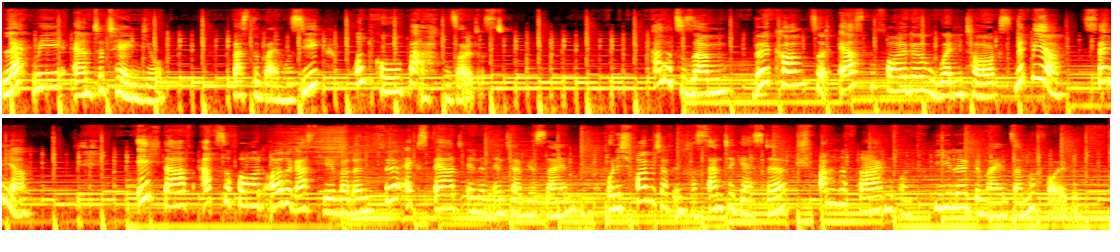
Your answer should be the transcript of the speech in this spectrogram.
Let Me Entertain You, was du bei Musik und Co. beachten solltest. Hallo zusammen, willkommen zur ersten Folge Weddy Talks mit mir, Svenja. Ich darf ab sofort eure Gastgeberin für ExpertInnen-Interviews sein und ich freue mich auf interessante Gäste, spannende Fragen und viele gemeinsame Folgen.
